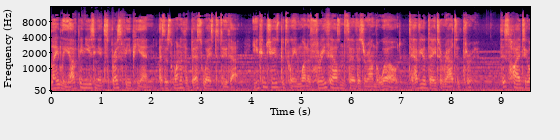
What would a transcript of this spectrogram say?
Lately, I've been using ExpressVPN as it's one of the best ways to do that. You can choose between one of 3,000 servers around the world to have your data routed through. This hides your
